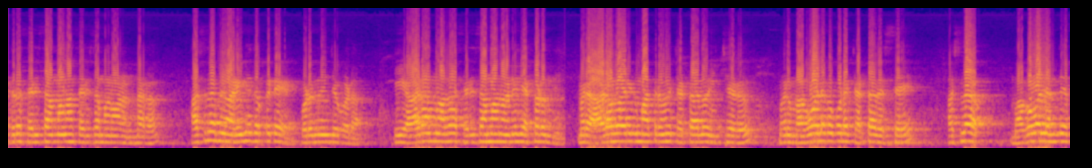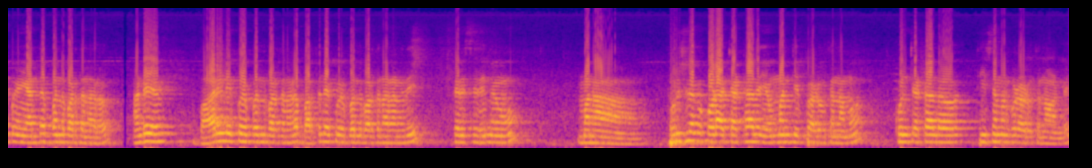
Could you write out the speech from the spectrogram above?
ఇద్దరు సరి సమానం సరి సమానం అని అంటున్నారు. అసలు మేము అడిగేది ఒక్కటే పొడుగు నుంచి కూడా. ఈ ఆడామాగ సరి సమానం అనేది ఎక్కడుంది? మరి ఆడవారికి మాత్రమే చట్టాలు ఇచ్చారు. మరి మగవాళ్ళకు కూడా చట్టాలు ఇస్తే అసలు మగవాళ్ళు ఎంత ఎంత ఇబ్బంది పడుతున్నారు? అంటే భార్యలు ఎక్కువ ఇబ్బంది పడుతున్నారు భర్తలు ఎక్కువ ఇబ్బంది పడుతున్నారు అనేది తెలుస్తుంది. మేము మన పురుషులకు కూడా చట్టాలు ఇవ్వమని చెప్పి అడుగుతున్నాము. కొన్ని చట్టాలు తీసామని కూడా అడుగుతున్నామండి.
